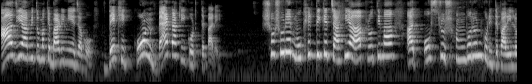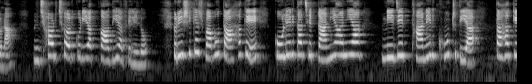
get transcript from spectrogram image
আজই আমি তোমাকে বাড়ি নিয়ে যাব। দেখি কোন ব্যাটা কি করতে পারে। শ্বশুরের মুখের দিকে চাহিয়া প্রতিমা আজ অশ্রু সংবরণ করিতে পারিল না। ঝরঝর করিয়া কাঁদিয়া ফেলিল। ঋষিকেশ বাবু তাহাকে কোলের কাছে টানিয়া আনিয়া নিজের থানের খুঁট দিয়া তাহাকে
